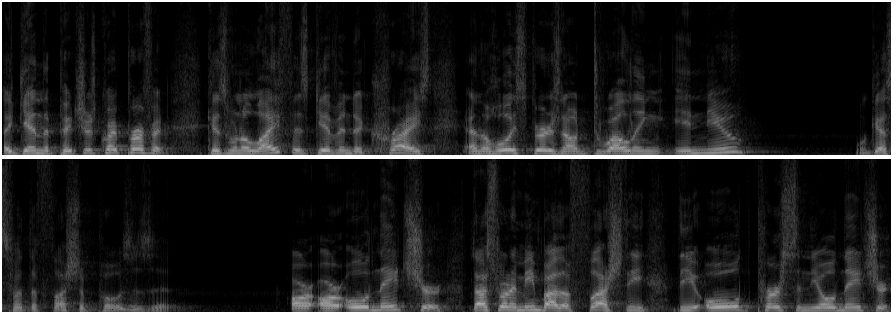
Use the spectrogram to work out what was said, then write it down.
Again, the picture is quite perfect because when a life is given to Christ and the Holy Spirit is now dwelling in you, well, guess what? The flesh opposes it our, our old nature. That's what I mean by the flesh, the, the old person, the old nature.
